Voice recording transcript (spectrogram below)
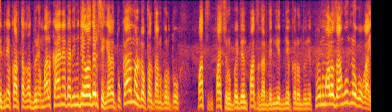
यज्ञ करता का दुनिया मला काय नाही करायचं. मी देवा दर्शन घ्यायला. तू काय मला डोक्याला ताण करतो? पाच पाचशे रुपये देन पाच हजार देन यज्ञ करून दुनिया तू मला सांगूच नको काय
